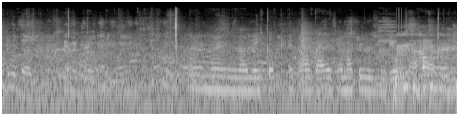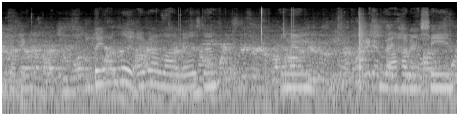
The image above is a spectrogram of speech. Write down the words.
What I do with the spinning drill anyway? I'm wearing no makeup right now, guys. In my previous videos, I had no makeup on. But yeah, look, I got my nails done. And then, y'all haven't seen, uh,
